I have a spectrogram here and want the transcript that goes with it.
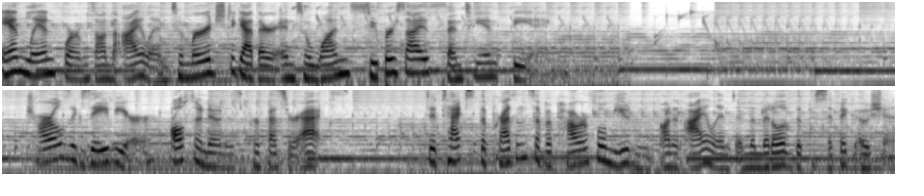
and landforms on the island to merge together into one supersized sentient being. Charles Xavier, also known as Professor X, detects the presence of a powerful mutant on an island in the middle of the Pacific Ocean.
